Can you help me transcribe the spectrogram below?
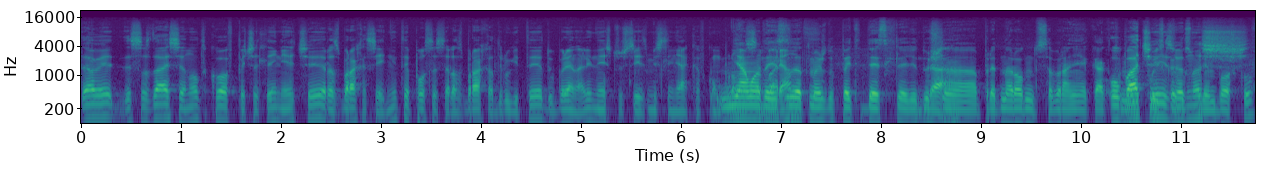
да, бе, да създаде се едно такова впечатление, че разбраха се едните, после се разбраха другите. Добре, нали, нещо ще се измисли някакъв компромис. Няма да излизат между 5 и 10 хиляди души да. на пред Народното събрание, както Обаче, изведнъж, господин Бошков.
